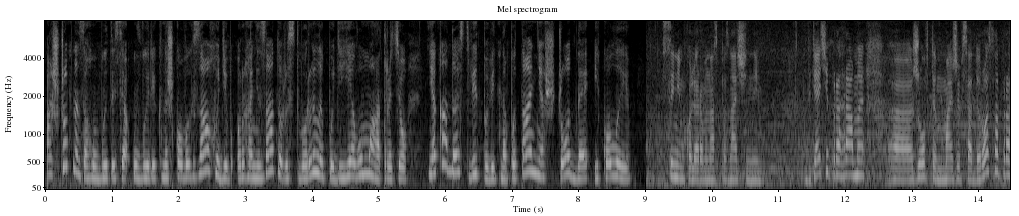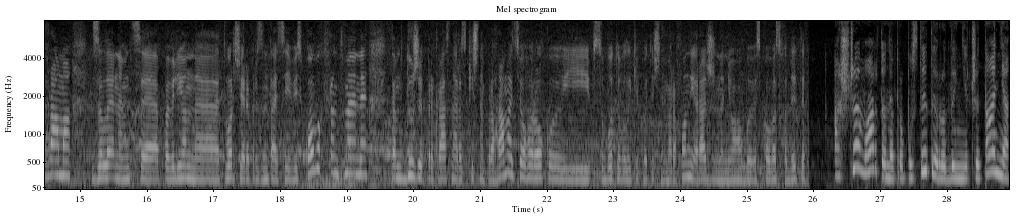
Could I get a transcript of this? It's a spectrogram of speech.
А щоб не загубитися у вирі книжкових заходів, організатори створили подієву матрицю, яка дасть відповідь на питання, що, де і коли. Синім кольором у нас позначені. Дитячі програми, е, жовтим майже вся доросла програма, зеленим це павільйон е, творчої репрезентації військових фронтмени. Там дуже прекрасна розкішна програма цього року. І в суботу великий поетичний марафон. Я раджу на нього обов'язково сходити. А ще варто не пропустити родинні читання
